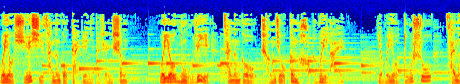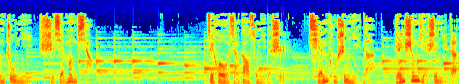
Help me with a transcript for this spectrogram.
唯有学习才能够改变你的人生，唯有努力才能够成就更好的未来，也唯有读书才能助你实现梦想。最后想告诉你的是，前途是你的，人生也是你的，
